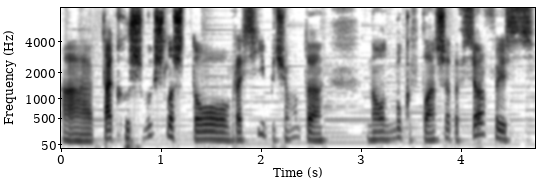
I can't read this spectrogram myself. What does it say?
А, так уж вышло, что в России почему-то ноутбуков, планшетов Surface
